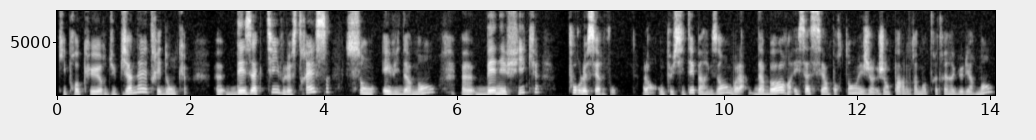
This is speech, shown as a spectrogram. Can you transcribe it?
qui procurent du bien-être et donc euh, désactivent le stress sont évidemment euh, bénéfiques pour le cerveau. Alors, on peut citer par exemple, voilà, d'abord, et ça c'est important et j'en parle vraiment très très régulièrement,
